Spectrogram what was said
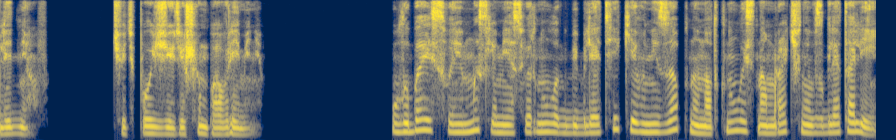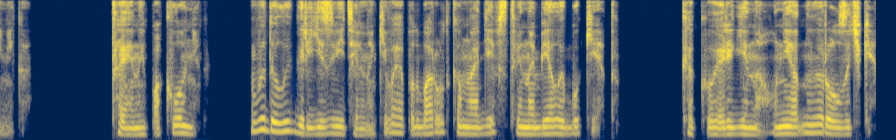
Леднев. Чуть позже решим по времени. Улыбаясь своим мыслям, я свернула к библиотеке и внезапно наткнулась на мрачный взгляд олейника. Тайный поклонник. Выдал Игорь язвительно, кивая подбородком на девственно-белый букет. Какой оригинал, ни одной розочки.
